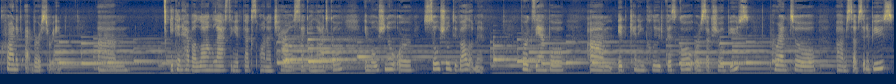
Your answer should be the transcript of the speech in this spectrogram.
chronic adversity. Um, it can have a long lasting effects on a child's psychological, emotional, or social development. For example, um, it can include physical or sexual abuse, parental um, substance abuse,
